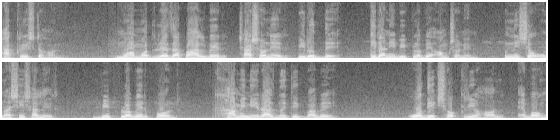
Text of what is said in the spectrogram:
আকৃষ্ট হন। মোহাম্মদ রেজা পাহালবের শাসনের বিরুদ্ধে ইরানি বিপ্লবে অংশ নেন। উনিশশো সালের বিপ্লবের পর খামিনি রাজনৈতিকভাবে অধিক সক্রিয় হন এবং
